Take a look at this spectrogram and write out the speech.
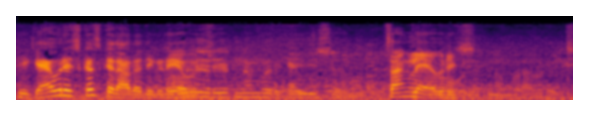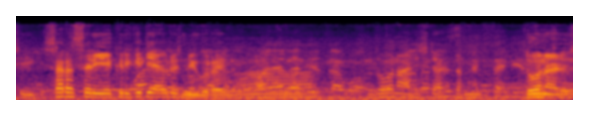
ठीक आहे. ॲव्हरेज कसं काय दादा तिकडे ॲव्हरेज एक नंबर काही विषय नाही. चांगलं ॲव्हरेज एक नंबर ठीक. सरासरी एकरी किती ॲव्हरेज निघू राहिलं? दोन अडीच ट्रॅक्टर निघतात. दोन अडीच.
